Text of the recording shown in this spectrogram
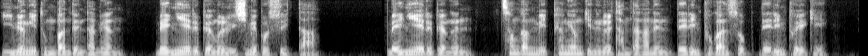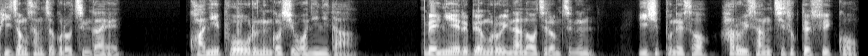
이명이 동반된다면 메니에르 병을 의심해 볼 수 있다. 메니에르 병은 청각 및 평형 기능을 담당하는 내림프관 속 내림프액이 비정상적으로 증가해 관이 부어오르는 것이 원인이다. 메니에르 병으로 인한 어지럼증은 20분에서 하루 이상 지속될 수 있고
